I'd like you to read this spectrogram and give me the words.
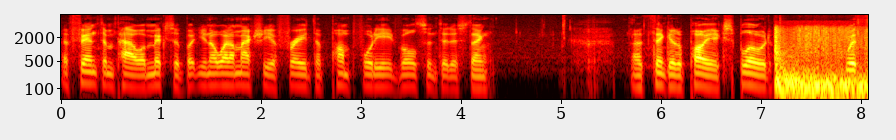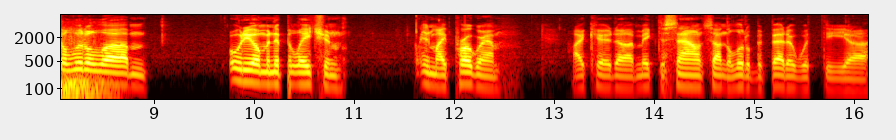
a phantom power mixer, but you know what? I'm actually afraid to pump 48 volts into this thing. I think it'll probably explode with the little um, audio manipulation in my program, I could uh, make the sound sound a little bit better with the uh,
